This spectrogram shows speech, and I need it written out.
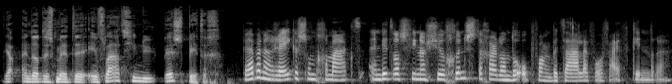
Ja, en dat is met de inflatie nu best pittig. We hebben een rekensom gemaakt en dit was financieel gunstiger dan de opvang betalen voor vijf kinderen.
